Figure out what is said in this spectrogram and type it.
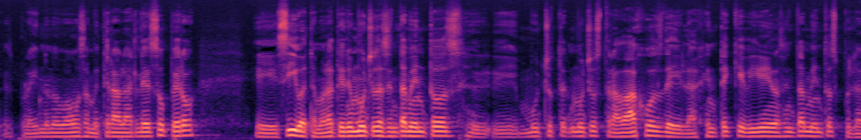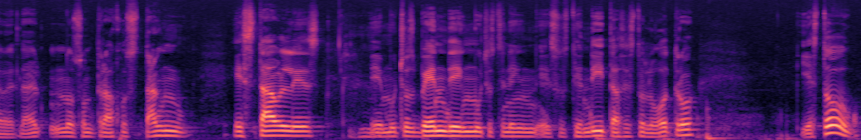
pues por ahí no nos vamos a meter a hablar de eso, pero eh, sí, Guatemala tiene muchos asentamientos, eh, mucho, muchos trabajos de la gente que vive en asentamientos, pues la verdad no son trabajos tan estables, eh, muchos venden, muchos tienen eh, sus tienditas, esto, lo otro. Y esto,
